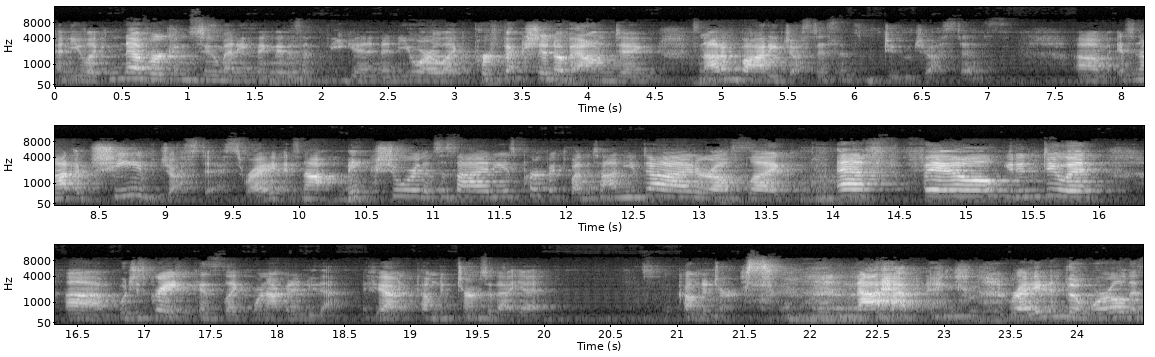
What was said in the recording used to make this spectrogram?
and you like never consume anything that isn't vegan and you are like perfection abounding. It's not embody justice, it's do justice. Um, it's not achieve justice, right? It's not make sure that society is perfect by the time you died, or else like F, fail, you didn't do it, um, which is great because like we're not going to do that. If you haven't come to terms with that yet, come to terms. not happening, right? The world is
